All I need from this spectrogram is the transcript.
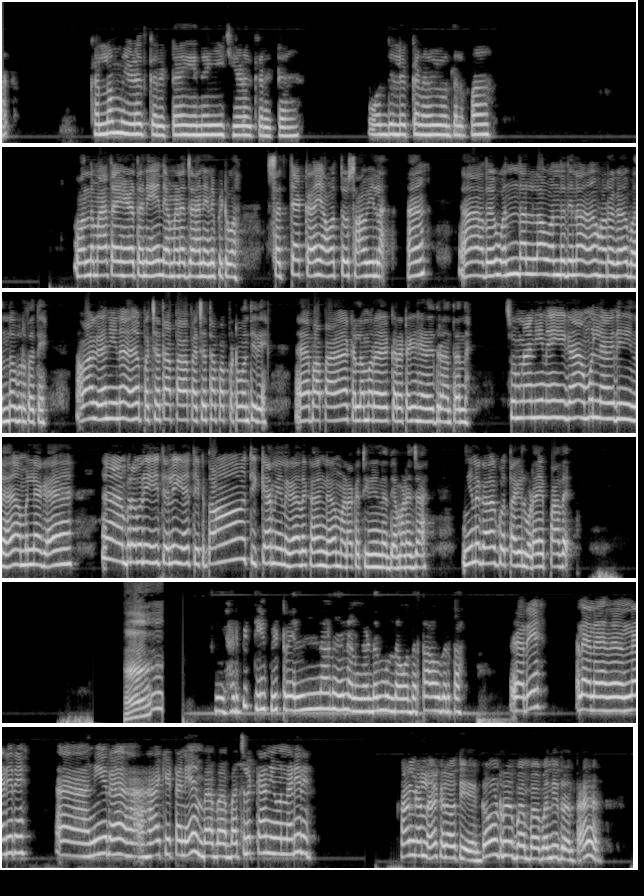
ಕಲ್ಲಮ್ಮ ಹೇಳೋದು ಕರೆಕ್ಟ ಏನು ಈಗ ಹೇಳೋದು ಕರೆಕ್ಟ ಒಂದು ಲೆಕ್ಕ ನಾವಿವಲ್ದಲ್ಪ ಒಂದು ಮಾತ ಹೇಳ್ತಾನೆ ನೆಮ್ಮಣ ನೆನಪಿಟ್ಟುವ ಸತ್ಯಕ್ಕ ಯಾವತ್ತೂ ಸಾವಿಲ್ಲ ಆ ಆ, ಅದು ಒಂದಲ್ಲ ಒಂದು ದಿನ ಹೊರಗ ಬಂದ ಬರ್ತೈತಿ ಅವಾಗ ನೀನ ಪಶ್ಚಾತ್ತಾಪ ಪಶ್ಚಾತ್ತಾಪ ಪಟ್ಟುವಂತಿದೆ ಏ ಪಾಪ ಕಲ್ಲಮ್ಮರ ಕರೆಕ್ಟಾಗಿ ಹೇಳಿದ್ರ ಅಂತಂದ ಸುಮ್ಮನೆ ನೀನು ಈಗ ಅಮೂಲ್ಯಾಗ ಅದಿ ನೀನು ಅಮೂಲ್ಯಾಗ ಆ, ಬರೋಬ್ಬರಿ ತಲೆಗೆ ತಿಕ್ತಾ ತಿಕ್ಕ್ಯಾರ ನಿನಗ ಅದಕ್ಕೆ ಹಂಗ ಮಾಡಕತ್ತೀನಿ ನಿನ್ನ ದಮಣಜ ನಿನಗ ಗೊತ್ತಾಗಿಲ್ಲ ಬಿಡಯಪ್ಪ ಅದೇ. ಈ ಹಡ್ಬಿಟ್ಟಿ ಬಿಟ್ರೆ ಎಲ್ಲಾನು ನನ್ನ ಗಂಡನ ಮುಂದೆ ಓದಿರ್ತಾ ಓದಿರ್ತಾ ಅರೇ ನ- ನ- ನ- ನಡೀರಿ. ಆ, ನೀರ ಹಾಕಿಟ್ಟನಿ ಬ ಬ- ಬಚ್ಲಕ್ಕ ನೀವು ನಡೀರಿ. ಹಂಗಲ್ಲ ಕಲಾವತಿ ಗೌಡ್ರ ಬಂದಿದ್ರಂತ?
